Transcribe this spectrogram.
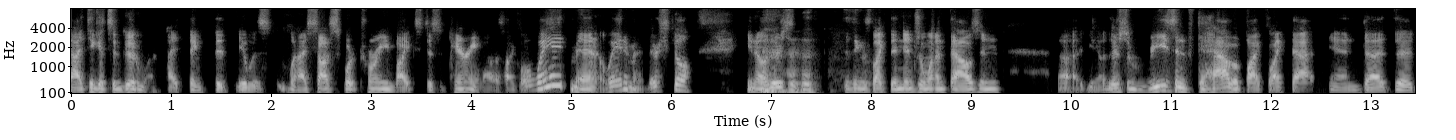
I think it's a good one. I think that it was when I saw sport touring bikes disappearing, I was like, well, wait a minute, wait a minute. There's still, you know, there's the things like the Ninja 1000 uh, you know, there's a reason to have a bike like that. And uh, the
